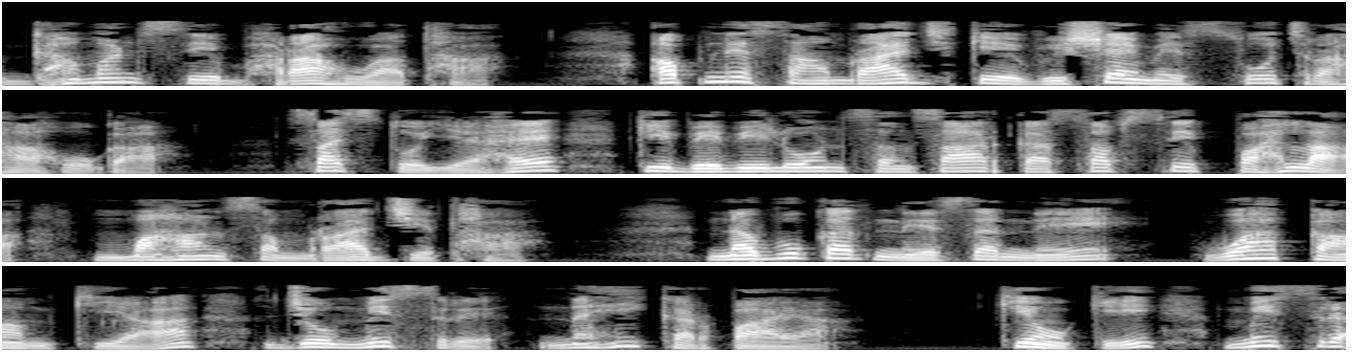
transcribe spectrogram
घमंड से भरा हुआ था, अपने साम्राज्य के विषय में सोच रहा होगा। सच तो यह है कि बेबीलोन संसार का सबसे पहला महान साम्राज्य था। नबुकद नेसर ने वह काम किया जो मिस्र नहीं कर पाया, क्योंकि मिस्र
